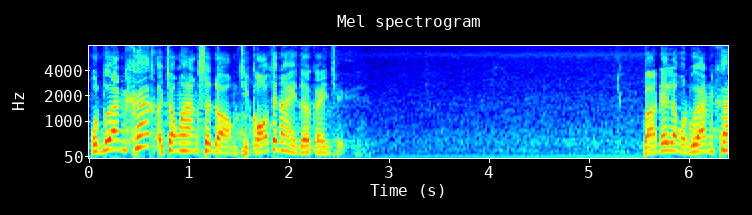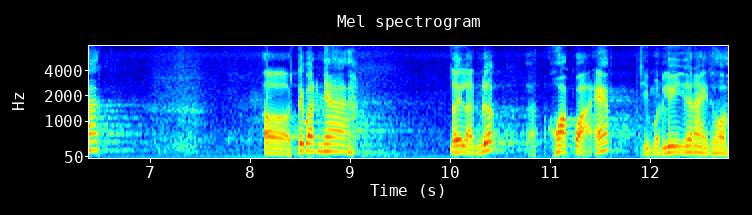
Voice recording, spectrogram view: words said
Một bữa ăn khác ở trong hang Sơn Đòn chỉ có thế này thôi các anh chị. Và đây là một bữa ăn khác ở Tây Ban Nha. Đây là nước à, hoa quả ép chỉ một ly như thế này thôi.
